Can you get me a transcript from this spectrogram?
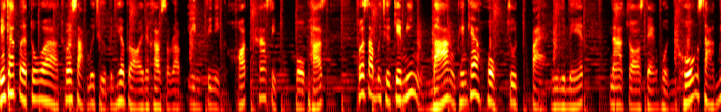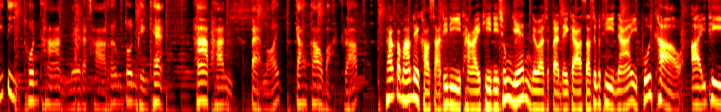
มีการเปิดตัวโทรศัพท์มือถือเป็นที่เรียบร้อยนะครับสำหรับ Infinix Hot 50 Pro Plus โทรศัพท์มือถือเกมมิ่งบางเพียงแค่ 6.8มิลลิเมตรหน้าจอแสดงผลโค้ง 3 มิติทนทานในราคาเริ่มต้นเพียงแค่ 5,899 บาทครับครับก็มาอัปเดตข่าวสารที่ดีทางไอทีในช่วงเย็นในเวลา18นาฬิกา30นาทีในพูดข่าวไอที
